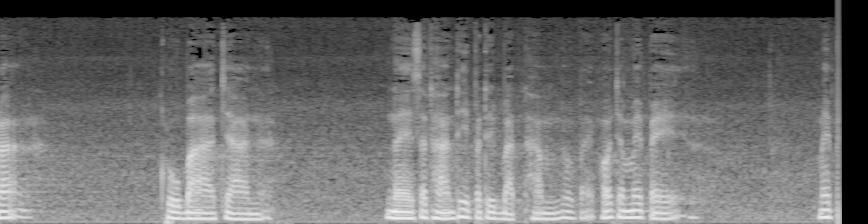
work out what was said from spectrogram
พระครูบาอาจารย์ ในสถานที่ปฏิบัติธรรมทั่วไปเขาจะไม่ไปไม่ไป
